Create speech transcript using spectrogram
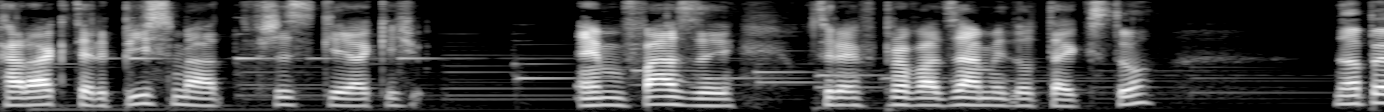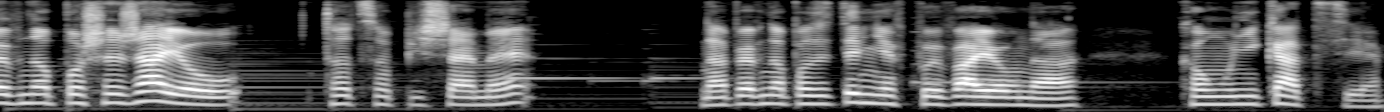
charakter pisma, wszystkie jakieś emfazy, które wprowadzamy do tekstu, na pewno poszerzają to, co piszemy, na pewno pozytywnie wpływają na komunikację.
